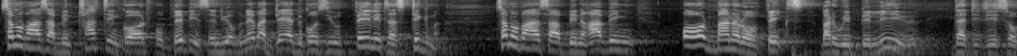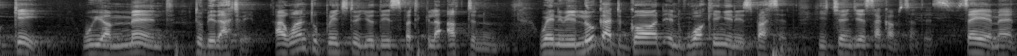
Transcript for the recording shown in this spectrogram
Some of us have been trusting God for babies and you have never dared because you feel it's a stigma. Some of us have been having all manner of things, but we believe that it is okay. we are meant to be that way. I want to preach to you this particular afternoon. When we look at God and walking in His presence, He changes circumstances. Say amen.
